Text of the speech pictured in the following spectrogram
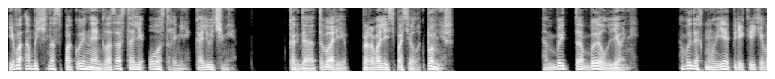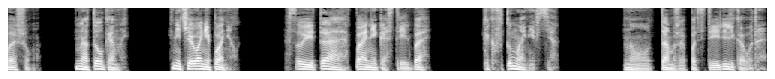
Его обычно спокойные глаза стали острыми, колючими. Когда твари прорвались в поселок, помнишь? «Быть-то был, Лень», — выдохнул я, перекрикивая шум. Но толком ничего не понял. Суета, паника, стрельба. Как в тумане все. «Ну, там же подстрелили кого-то».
